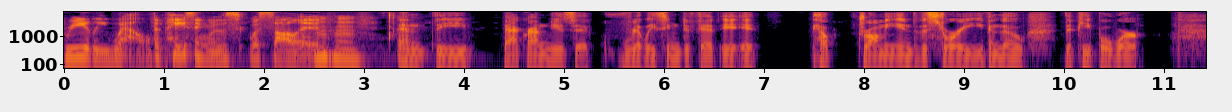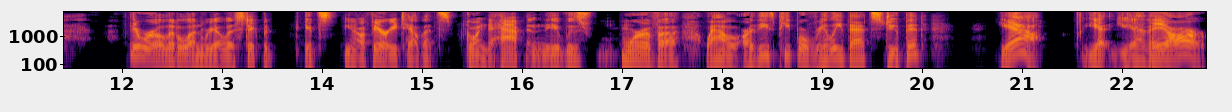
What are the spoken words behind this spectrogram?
really well. the pacing was was solid. hmm and the background music really seemed to fit. It, it helped draw me into the story, even though the people were they were a little unrealistic. But it's you know a fairy tale that's going to happen. It was more of a wow. Are these people really that stupid? Yeah, yeah, yeah. They are.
